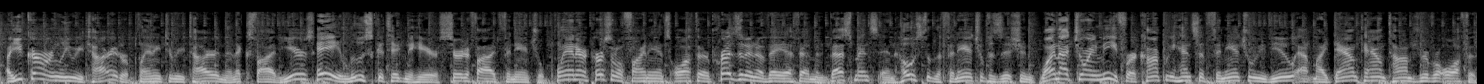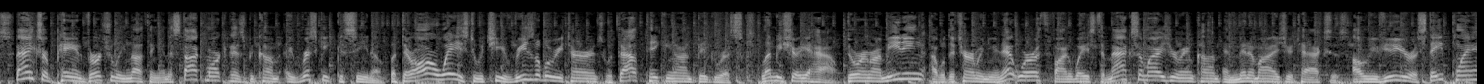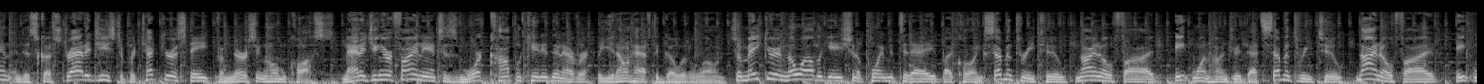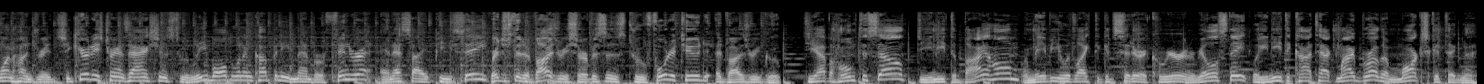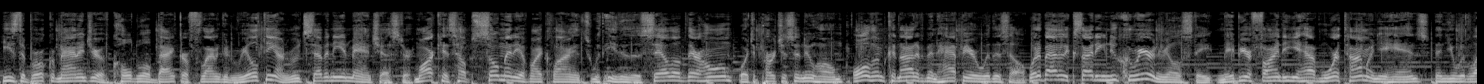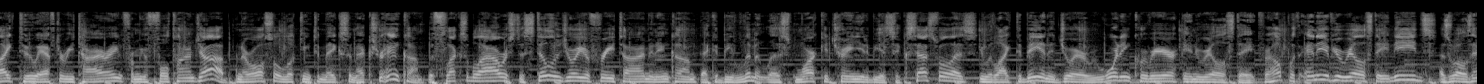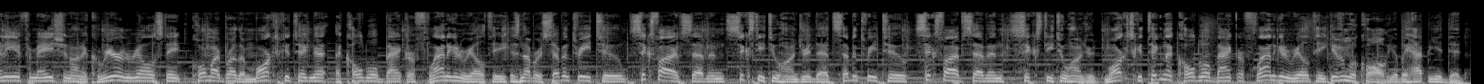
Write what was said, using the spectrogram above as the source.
Are you currently retired or planning to retire in the next five years? Hey, Lou Scatigna here, certified financial planner, personal finance author, president of AFM Investments, and host of The Financial Physician. Why not join me for a comprehensive financial review at my downtown Toms River office? Banks are paying virtually nothing, and the stock market has become a risky casino. But there are ways to achieve reasonable returns without taking on big risks. Let me show you how. During our meeting, I will determine your net worth, find ways to maximize your income, and minimize your taxes. I'll review your estate plan and discuss strategies to protect your estate from nursing home costs. Managing your finances is more complicated than ever, but you don't have to go it alone. So make your no obligation appointment today by calling 732 905 8100. That's 732 905 8100. Securities transactions through Lee Baldwin and Company, member FINRA and SIPC. Registered advisory services through Fortitude Advisory Group. Do you have a home to sell? Do you need to buy a home? Or maybe you would like to consider a career in real estate? Well, you need to contact my brother, Mark Scatigna. He's the broker manager of Coldwell Banker Flanagan Realty on Route 70 in Manchester. Mark has helped so many of my clients with either the sale of their home or to purchase a new home. All of them could not have been happier with his help. What about an exciting new career in real estate? Maybe you're finding you have more time on your hands than you would like to after retiring from your full-time job and are also looking to make some extra income. With flexible hours to still enjoy your free time and income that could be limitless, Mark train you to be as successful as you would like to be and enjoy a rewarding career in real estate. For help with any of your real estate needs, as well as any information on a career in real estate, call my brother Mark Scatigna at Coldwell Banker Flanagan Realty. His number is 732-657-6200. That's 732-657-6200. Mark Scatigna, Coldwell Banker Flanagan Realty. Give him a call. You'll be happy you did.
